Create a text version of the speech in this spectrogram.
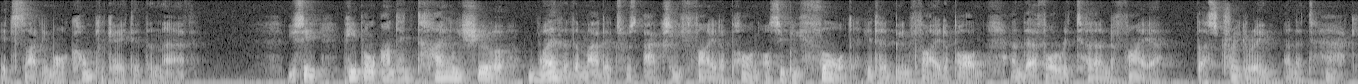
it's slightly more complicated than that. You see, people aren't entirely sure whether the Maddox was actually fired upon or simply thought it had been fired upon and therefore returned fire thus triggering an attack.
